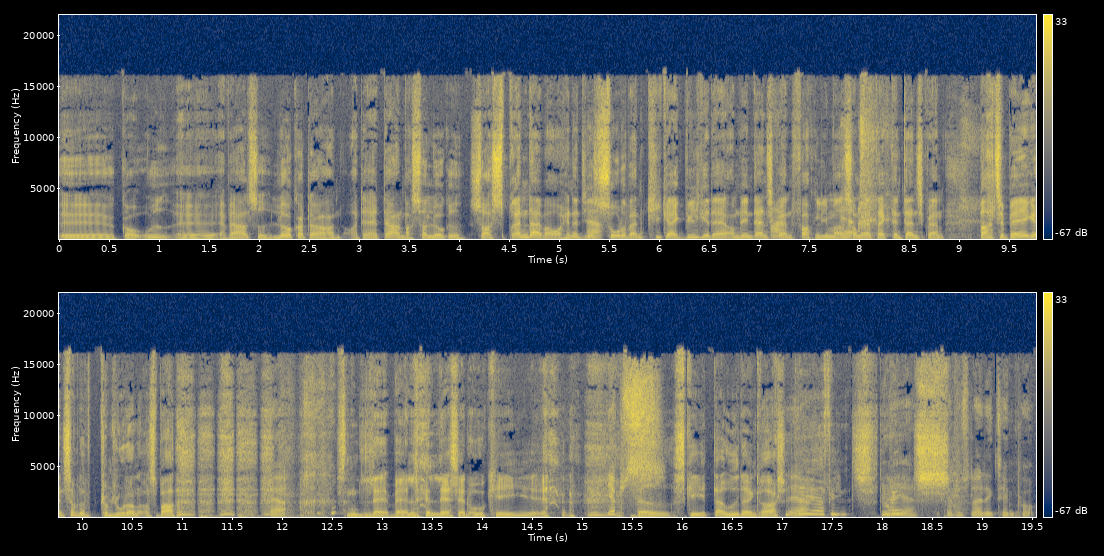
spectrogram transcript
øh, går ud øh, af værelset, lukker døren, og da døren var så lukket, så sprinter jeg bare over hen af de ja. her sodavand, kigger ikke, hvilket det er, om det er en dansk vand, fucking lige meget, ja. så må jeg drikke den dansk vand. Bare tilbage igen, så blev computeren, og så bare... Ja. sådan, la, hvad, Lasse, er du okay? Jeps. Hvad skete der ude i den garage? Ja. Det er fint. Det er ja, fint. Ja. Det har du slet ikke tænkt på.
